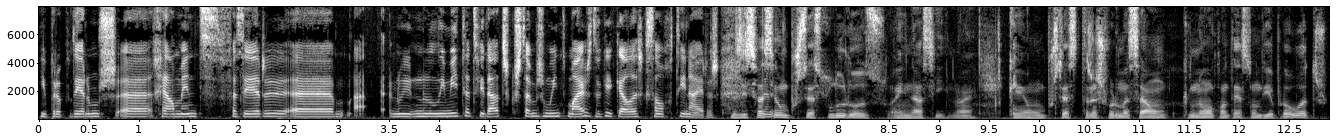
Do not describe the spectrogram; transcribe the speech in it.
e para podermos uh, realmente fazer, uh, no, no, limite, atividades que gostamos muito mais do que aquelas que são rotineiras. Mas isso vai ser um processo doloroso, ainda assim, não é? Porque é um processo de transformação que não acontece de um dia para o outro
